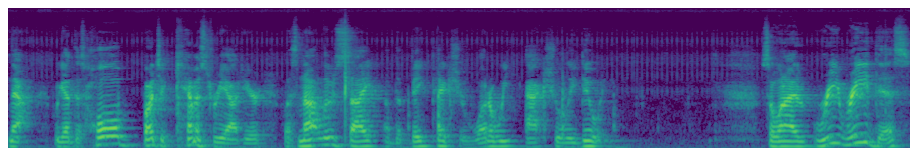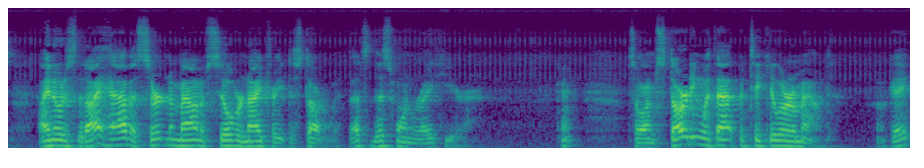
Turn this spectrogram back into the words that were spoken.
Now, we got this whole bunch of chemistry out here. Let's not lose sight of the big picture. What are we actually doing? So when I reread this, I notice that I have a certain amount of silver nitrate to start with. That's this one right here. Okay, So I'm starting with that particular amount. Okay,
